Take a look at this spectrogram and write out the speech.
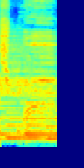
church.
